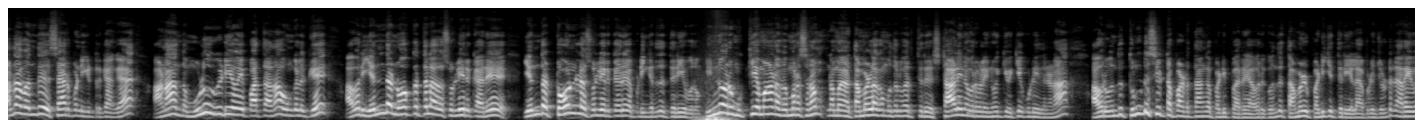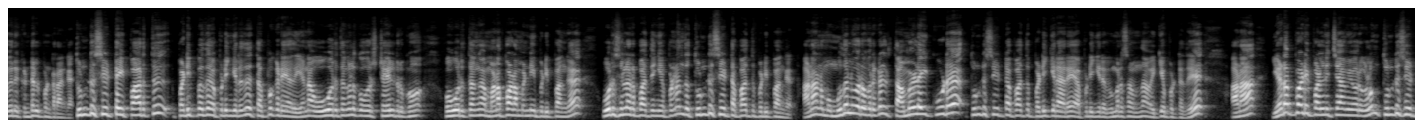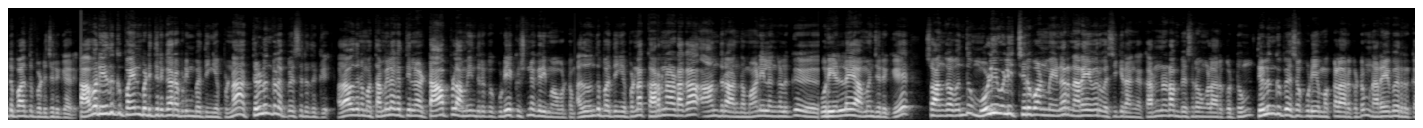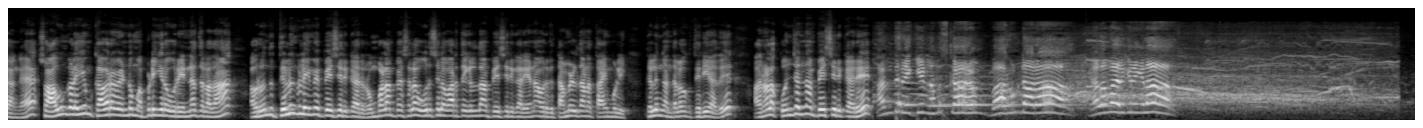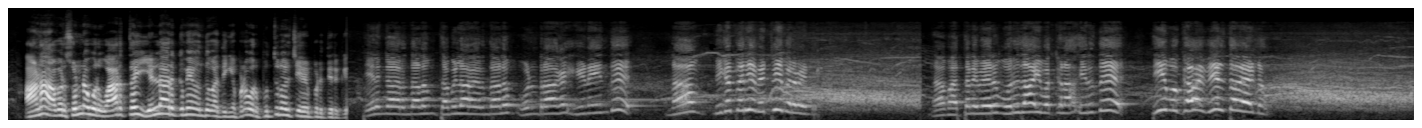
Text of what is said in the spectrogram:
அதை வந்து ஷேர் பண்ணிக்கிட்டு இருக்காங்க. ஆனால் அந்த முழு வீடியோவை பார்த்தா தான் உங்களுக்கு அவர் எந்த நோக்கத்தில் அதை சொல்லியிருக்காரு எந்த டோனில் சொல்லியிருக்காரு அப்படிங்கிறது தெரிய வரும். இன்னொரு முக்கியமான விமர்சனம் நம்ம தமிழக முதல்வர் திரு. ஸ்டாலின் அவர்களை நோக்கி வைக்கக்கூடியது என்னன்னா அவர் வந்து துண்டு சீட்டை பாட்டு தாங்க படிப்பார். அவருக்கு வந்து தமிழ் படிக்க தெரியல அப்படின்னு சொல்லிட்டு நிறைய பேர் கிண்டல் பண்ணுறாங்க துண்டு சீட்டை பார்த்து படிப்பது அப்படிங்கிறது தப்பு கிடையாது. ஏன்னா ஒவ்வொருத்தங்களுக்கு ஒவ்வொரு ஸ்டைல் இருக்கும். ஒவ்வொருத்தங்க மனப்பாடம் பண்ணி படிப்பாங்க. ஒரு சிலர் பார்த்தீங்க அப்படின்னா இந்த துண்டு சீட்டை பார்த்து படிப்பாங்க. ஆனால் நம்ம முதல்வர் அவர்கள் தமிழை கூட துண்டு சீட்டை பார்த்து படிக்கிறாரே அப்படிங்கிற விமர்சனம் தான் வைக்கப்பட்டது. ஆனா எடப்பாடி பழனிசாமி அவர்களும் துண்டு சீட்டு பார்த்து படிச்சிருக்காரு. அவர் எதுக்கு பயன்படுத்தியிருக்காரு அப்படின்னு பாத்தீங்க அப்படின்னா தெலுங்குல பேசுறதுக்கு. அதாவது நம்ம தமிழகத்தில் டாப்ல அமைந்திருக்கக்கூடிய கிருஷ்ணகிரி மாவட்டம். அது வந்து பாத்தீங்க அப்படின்னா கர்நாடகா ஆந்திரா அந்த மாநிலங்களுக்கு ஒரு எல்லையா அமைஞ்சிருக்கு. ஸோ அங்க வந்து மொழி வழி சிறுபான்மையினர் நிறைய பேர் வசிக்கிறாங்க. கன்னடம் பேசுறவங்களா இருக்கட்டும் தெலுங்கு பேசக்கூடிய மக்களா இருக்கட்டும் நிறைய பேர் இருக்காங்க. ஸோ அவங்களையும் கவர வேண்டும் அப்படிங்கிற ஒரு எண்ணத்துல தான் அவர் வந்து தெலுங்குலையுமே பேசியிருக்காரு. ரொம்பலாம் பேசல. ஒரு சில வார்த்தைகள் தான் பேசியிருக்காரு. ஏன்னா அவருக்கு தமிழ் தானே தாய்மொழி. தெலுங்கு அந்த அளவுக்கு தெரியாது. அதனால கொஞ்சம் தான் பேசியிருக்காரு. அந்தரைக்கு நமஸ்காரம். பாகுண்டாரா நலமா இருக்கிறீங்களா? ஆனா அவர் சொன்ன ஒரு வார்த்தை எல்லாருக்குமே வந்து பார்த்தீங்க அப்படின்னா ஒரு புத்துணர்ச்சி ஏற்படுத்தியிருக்கு. தெலுங்கா இருந்தாலும் தமிழாக இருந்தாலும் ஒன்றாக இணைந்து நாம் மிகப்பெரிய வெற்றி பெற வேண்டும். நாம் அத்தனை பேரும் ஒரு தாய் மக்களாக இருந்து திமுகவை வீழ்த்த வேண்டும்.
